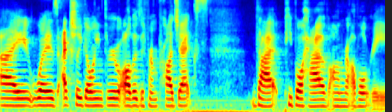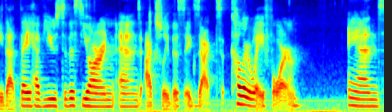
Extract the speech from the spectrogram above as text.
I was actually going through all the different projects that people have on Ravelry that they have used to this yarn and actually this exact colorway for. And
